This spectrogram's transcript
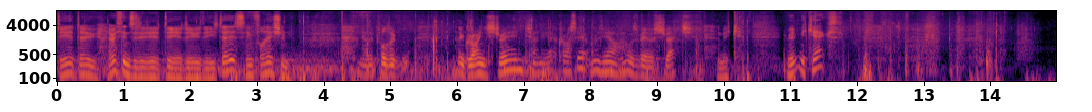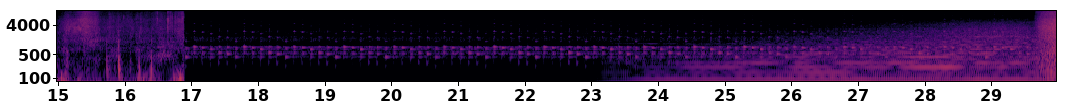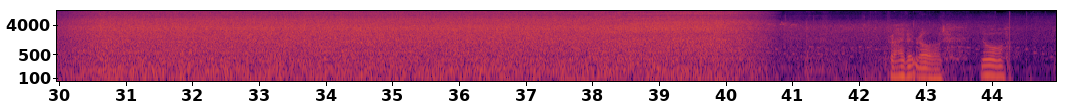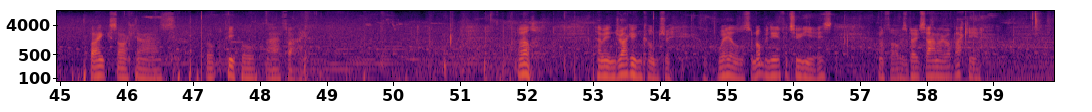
dear do. Everything's a dear, dear do these days. Inflation. Nearly pulled a, a groin strain trying to get across it. Yeah, that was a bit of a stretch. Rip me kicks. Private road. No bikes or cars, but people are fine. Well, I'm in Dragon Country, Wales. I've not been here for two years, and I thought it was about time I got back here.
